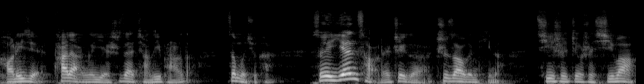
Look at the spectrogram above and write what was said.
好理解，它两个也是在抢地盘的，这么去看。所以烟草的这个制造问题呢，其实就是希望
